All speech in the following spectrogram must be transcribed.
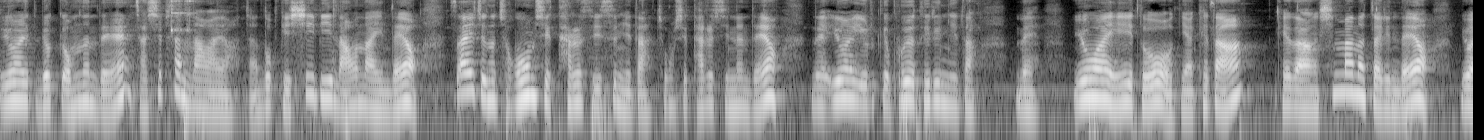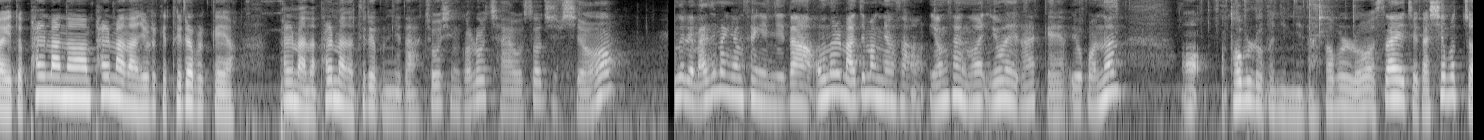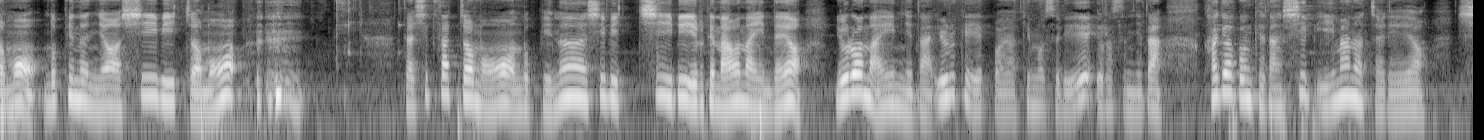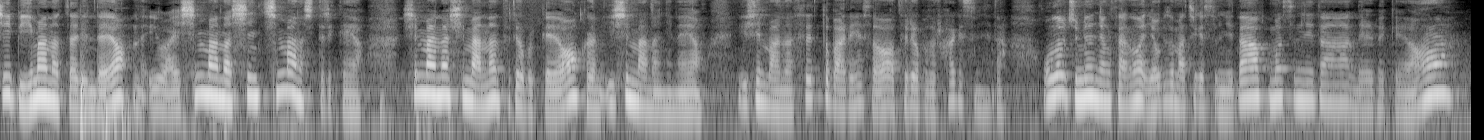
이 아이도 몇 개 없는데. 자, 13 나와요. 자, 높이 12 나온 아이인데요. 사이즈는 조금씩 다를 수 있습니다. 조금씩 다를 수 있는데요. 네, 이 아이 이렇게 보여드립니다. 네. 이 아이도 그냥 개당, 개당 10만원짜리인데요. 이 아이도 8만원, 8만원 이렇게 드려볼게요. 8만원 8만원 드려봅니다 좋으신 걸로 좌우 써주십시오 오늘의 마지막 영상입니다. 오늘 마지막 영상, 영상은 이 아이로 할게요. 요거는 어, 더블 루븐입니다. 더블로 사이즈가 15.5 높이는요 12.5 자, 14.5 높이는 12, 12 이렇게 나온 아이인데요. 요런 아이입니다. 이렇게 예뻐요. 뒷모습이 이렇습니다. 가격은 개당 12만 원짜리예요. 12만 원짜리인데요. 네, 이 아이 10만 원, 10만 원씩 드릴게요. 10만 원, 10만 원 드려볼게요. 그럼 20만 원이네요. 20만 원 세트 발휘해서 드려보도록 하겠습니다. 오늘 준비한 영상은 여기서 마치겠습니다. 고맙습니다. 내일 뵐게요.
